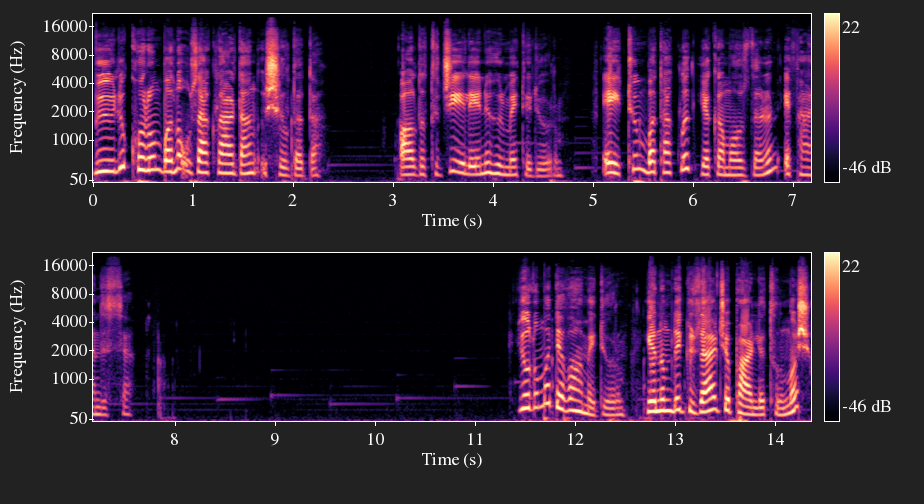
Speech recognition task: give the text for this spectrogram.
büyülü korun bana uzaklardan ışıldadı. Aldatıcı yeleğine hürmet ediyorum. Ey tüm bataklık yakamozlarının efendisi. Yoluma devam ediyorum. Yanımda güzelce parlatılmış,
